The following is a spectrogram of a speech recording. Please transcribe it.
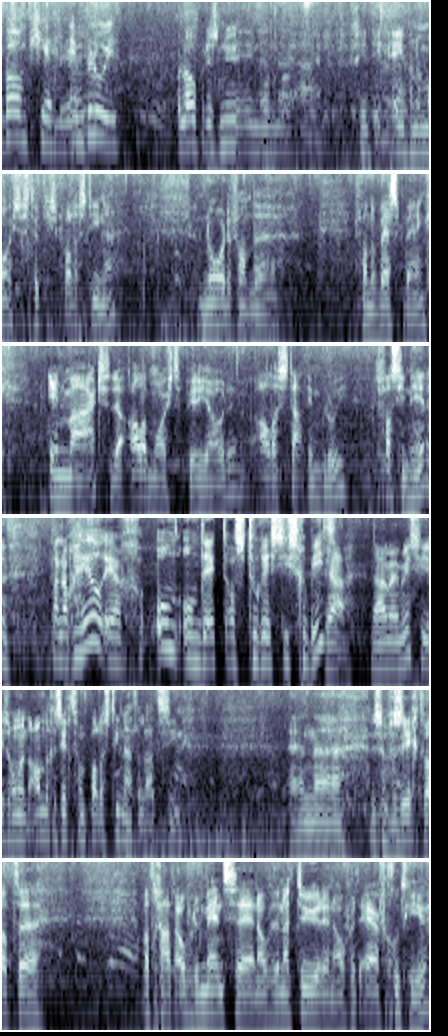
boompje in bloei. We lopen dus nu in een, vind ik, een van de mooiste stukjes Palestina. Noorden van de, van de Westbank. In maart, de allermooiste periode. Alles staat in bloei. Fascinerend. Maar nog heel erg onontdekt als toeristisch gebied. Ja, nou, mijn missie is om een ander gezicht van Palestina te laten zien. En uh, dus een gezicht wat, uh, wat gaat over de mensen en over de natuur en over het erfgoed hier.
